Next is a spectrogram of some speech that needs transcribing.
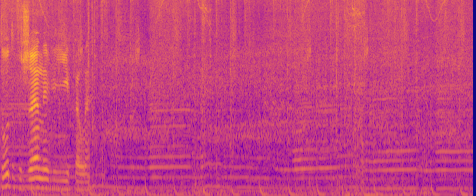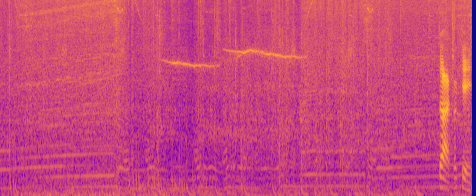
Тут вже не в'їхали. Так, окей.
